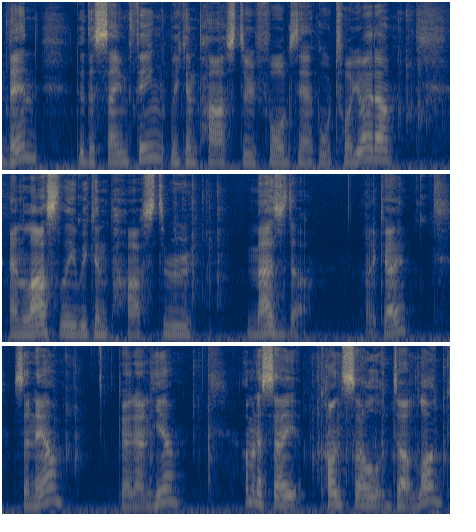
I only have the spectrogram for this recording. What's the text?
Then do the same thing. We can pass through, for example, Toyota. And lastly, we can pass through Mazda. Okay, so now go down here. I'm going to say console.log.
